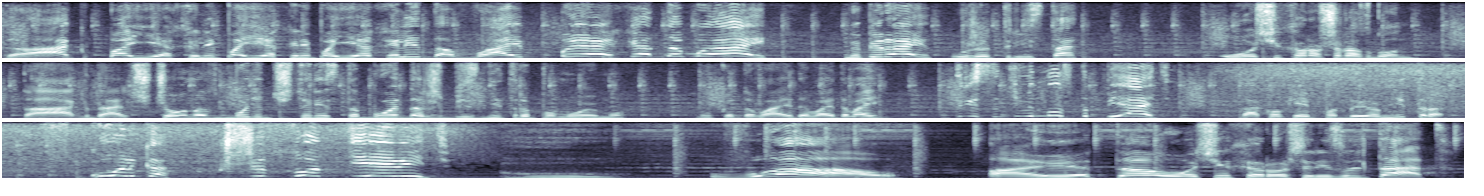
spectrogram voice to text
Так, поехали, поехали, поехали. Давай, Бэха, давай. Набирай, уже 300. Очень хороший разгон. Так, дальше. Что у нас будет? 400 будет даже без нитро, по-моему. Ну-ка, давай, давай, давай. 395! Так, окей, подаем нитро. Сколько? 609! Вау! А это очень хороший результат.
